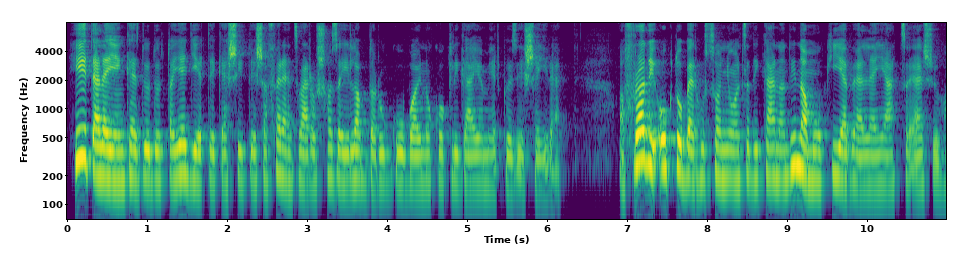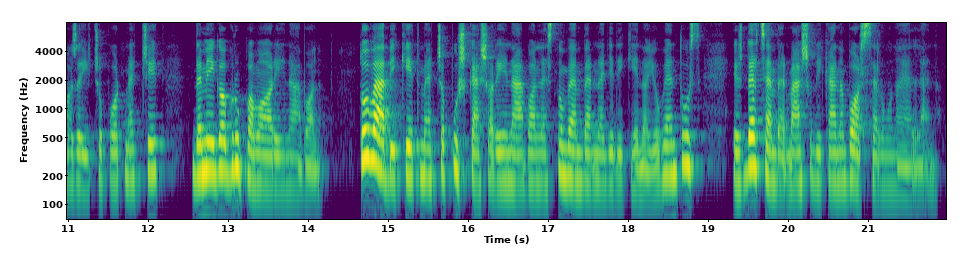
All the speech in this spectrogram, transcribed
Hét elején kezdődött a jegyértékesítés a Ferencváros hazai labdarúgó bajnokok ligája mérkőzéseire. A Fradi október 28-án a Dinamo Kiev ellen játsza első hazai csoportmeccsét, de még a Grupama arénában. További két meccs a Puskás arénában lesz november 4-én a Juventus és december 2-án a Barcelona ellen.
